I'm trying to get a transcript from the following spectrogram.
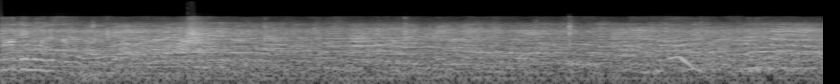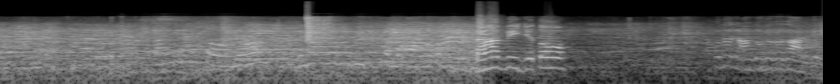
Mga demonyo talaga. Tanga video to. Ako na lang, daw nagagalit.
